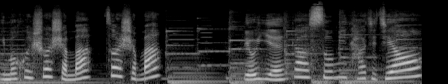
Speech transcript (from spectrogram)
你们会说什么？做什么？留言告诉蜜桃姐姐哦。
